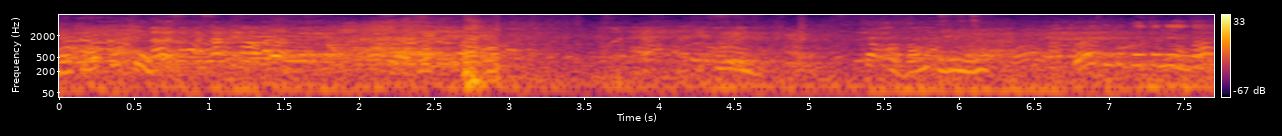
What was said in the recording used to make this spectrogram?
bagulho sobe, né? Pega essa, Simar!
